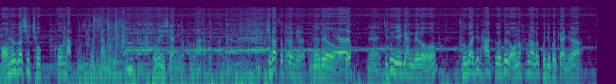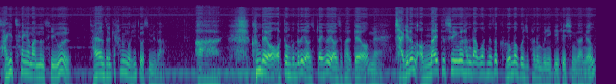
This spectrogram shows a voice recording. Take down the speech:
어느 것이 좋고 나쁜지는 저도 잘 모르겠습니다. 오늘 이 시간 이걸 한번 알아볼까 합니다. 김학석 프로님은 안녕하세요. 안녕하세요. 네, 지금 얘기한 대로 두 가지 다 그것을 어느 하나를 고집할 게 아니라 자기 차량에 맞는 스윙을 자연스럽게 하는 것이 좋습니다. 아 그런데요 어떤 분들은 연습장에서 연습할 때요 네. 자기는 업라이트 스윙을 한다고 하면서 그것만 고집하는 분이 계신가 하면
